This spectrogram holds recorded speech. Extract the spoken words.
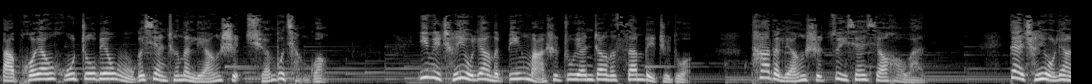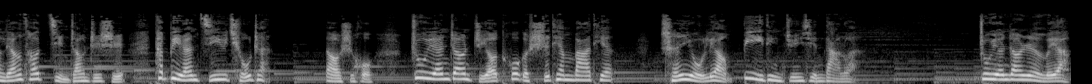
把鄱阳湖周边五个县城的粮食全部抢光。因为陈友谅的兵马是朱元璋的三倍之多，他的粮食最先消耗完。待陈友谅粮草紧张之时，他必然急于求战，到时候朱元璋只要拖个十天八天，陈友谅必定军心大乱。朱元璋认为啊，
